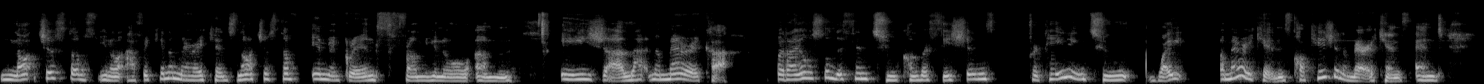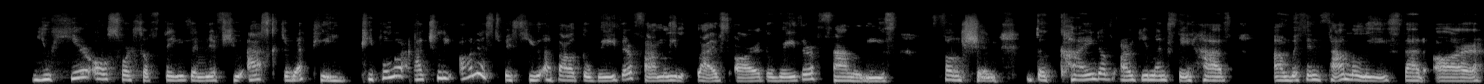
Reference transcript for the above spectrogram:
not just of you know African Americans, not just of immigrants from you know um, Asia, Latin America, but I also listened to conversations pertaining to white Americans, Caucasian Americans, and you hear all sorts of things. And if you ask directly, people are actually honest with you about the way their family lives are, the way their families function, the kind of arguments they have um, within families that are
